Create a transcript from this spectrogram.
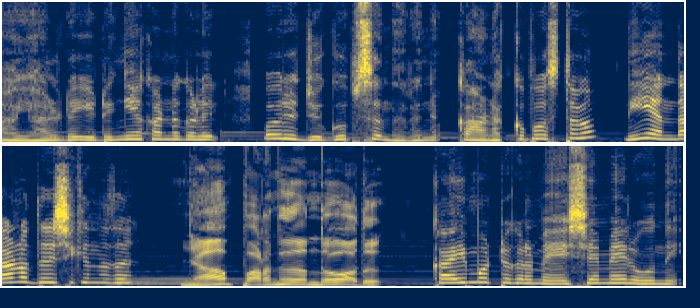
അയാളുടെ ഇടുങ്ങിയ കണ്ണുകളിൽ ഒരു ജുഗുപ്സ നിറഞ്ഞു. കണക്ക് പുസ്തകം? നീ എന്താണ് ഉദ്ദേശിക്കുന്നത്? ഞാൻ പറഞ്ഞതെന്തോ അത്. കൈമുട്ടുകൾ മേശമേൽ ഊന്നി.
